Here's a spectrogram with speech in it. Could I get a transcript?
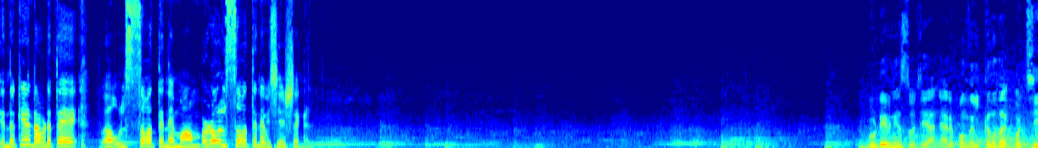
എന്തൊക്കെയുണ്ട് അവിടുത്തെ ഉത്സവത്തിന്റെ മാമ്പഴോത്സവത്തിന്റെ വിശേഷങ്ങൾ? Good evening Sujaya. ഞാനിപ്പോൾ നിൽക്കുന്നത് കൊച്ചി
